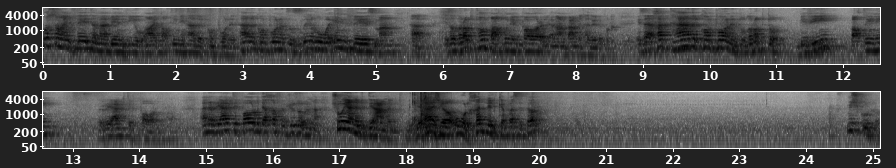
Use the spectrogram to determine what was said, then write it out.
كوساين ثيتا ما بين V و I تعطيني هذا ال component هذا ال component الصغير هو in phase مع هذا إذا ضربتهم بعطوني ال power اللي أنا عم بعمل هذه الريفولت إذا أخذت هذا ال component وضربته ب V بعطيني ال reactive power أنا ال reactive power بدي أخفف جزء منها. شو يعني بدي أعمل؟ بدي آجي أقول خلي ال capacitor مش كله.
